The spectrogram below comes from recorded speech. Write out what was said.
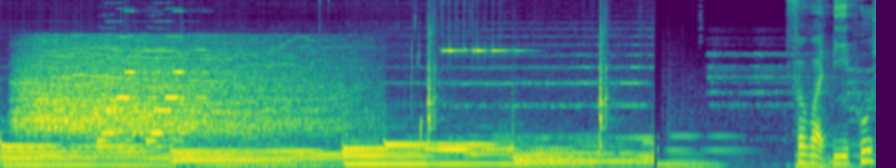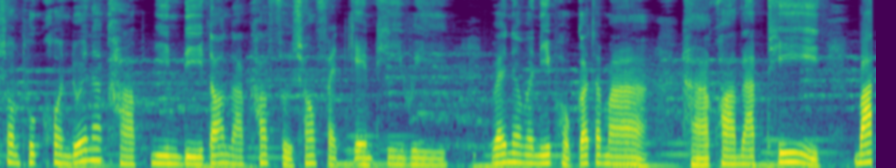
สวัสดีผู้ชมทุกคนด้วยนะครับ ยินดีต้อนรับเข้าสู่ช่องแฟดเกมทีวีไว้ในวันนี้ผมก็จะมาหาความลับที่บ้าน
